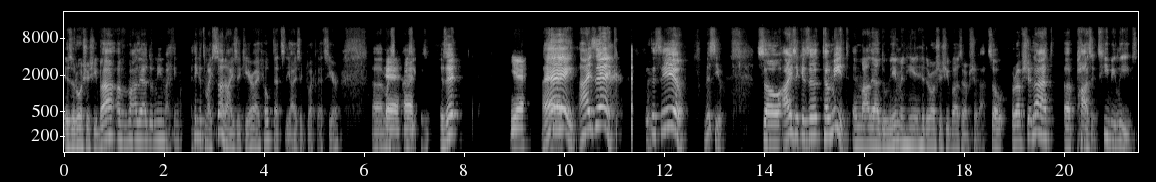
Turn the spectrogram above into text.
is a Rosh Yeshiva of Ma'ale Adumim. I think I think it's my son Isaac here. I hope that's the Isaac Dweck that's here. Uh, yeah, Isaac, is, is, it? Yeah. Hey, Isaac. Good to see you. Miss you. So Isaac is a Talmid in Ma'ale Adumim, and he the Rosh Yeshiva is Rav Shelat. So Rav Shelat uh, posits, he believes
